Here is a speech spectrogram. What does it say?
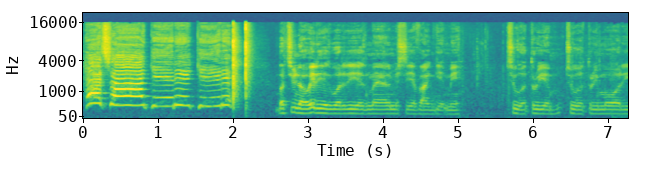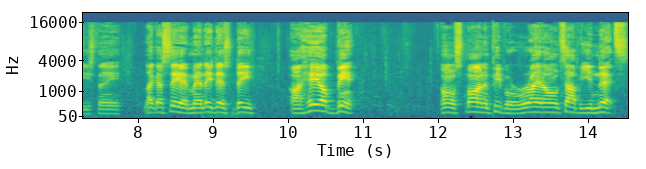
Headshot, get it, get it. But you know, it is what it is, man. Let me see if I can get me two or three, two or three more of these things. Like I said, man, they just they are hell bent on spawning people right on top of your nuts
